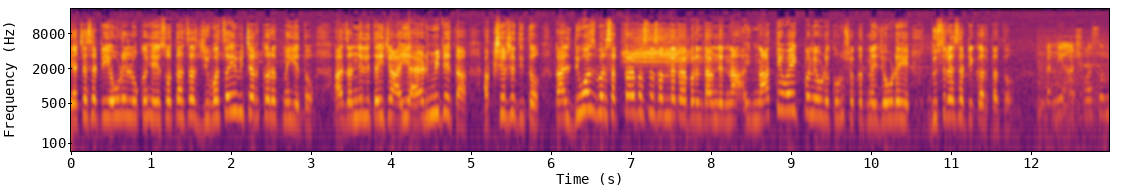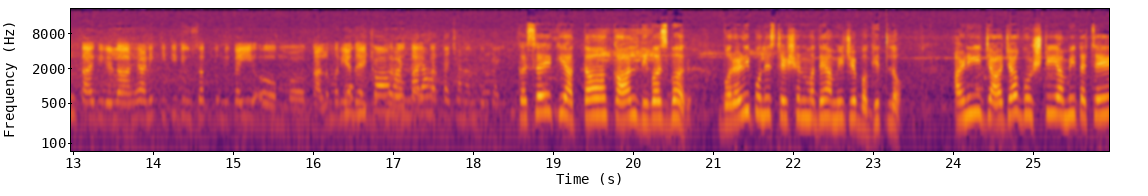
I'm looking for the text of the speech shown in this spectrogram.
याच्यासाठी एवढे लोक हे स्वतःचा जीवाचाही विचार करत नाही येतं. आज अंजलीताईच्या आई ॲडमिट येतात अक्षरशः तिथं. काल दिवसभर सकाळपासून संध्याकाळपर्यंत आमचे ना नातेवाईक पण एवढे करू शकत नाही जेवढे हे दुसऱ्यासाठी करतात. त्यांनी आश्वासन काय दिलेलं आहे आणि किती दिवसात तुम्ही काही कालमर्यादा कसं आहे की आता काल दिवसभर वरळी पोलीस स्टेशनमध्ये आम्ही जे बघितलं आणि ज्या ज्या गोष्टी आम्ही त्याचे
